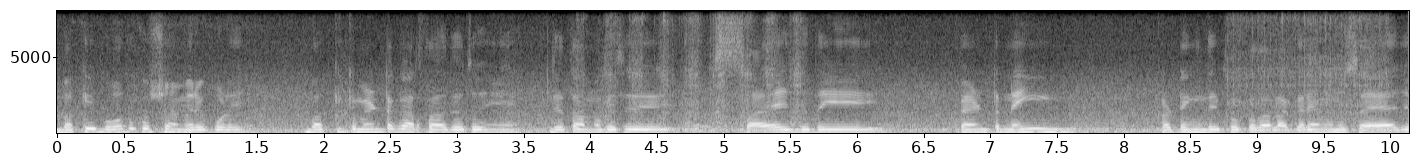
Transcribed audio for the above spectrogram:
ਬਾਕੀ ਬਹੁਤ ਕੁਝ ਹੈ ਮੇਰੇ ਕੋਲੇ। ਬਾਕੀ ਕਮੈਂਟ ਕਰ ਸਕਦੇ ਹੋ ਤੁਸੀਂ, ਜੇ ਤੁਹਾਨੂੰ ਕਿਸੇ ਸਾਈਜ਼ ਦੀ ਪੈਂਟ ਨਹੀਂ ਕਟਿੰਗ ਦੇ ਪ- ਪਤਾ ਲੱਗ ਰਿਹਾ, ਮੈਨੂੰ ਸਾਈਜ਼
